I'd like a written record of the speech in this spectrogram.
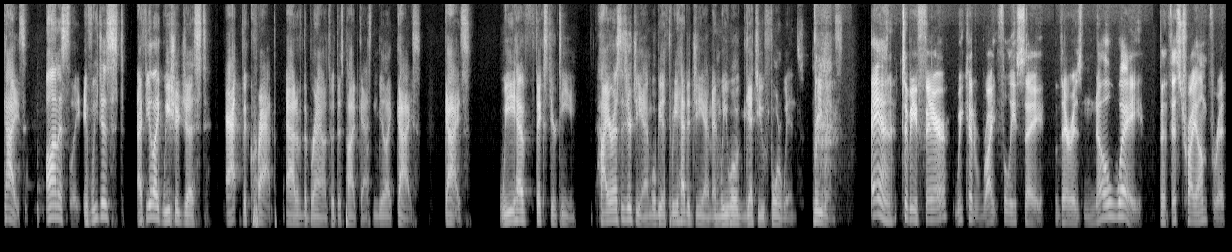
guys. Honestly, if we just, I feel like we should just at the crap out of the Browns with this podcast and be like, guys, guys, we have fixed your team hire us as your GM. We'll be a three headed GM and we will get you four wins, three wins. And to be fair, we could rightfully say there is no way that this triumvirate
